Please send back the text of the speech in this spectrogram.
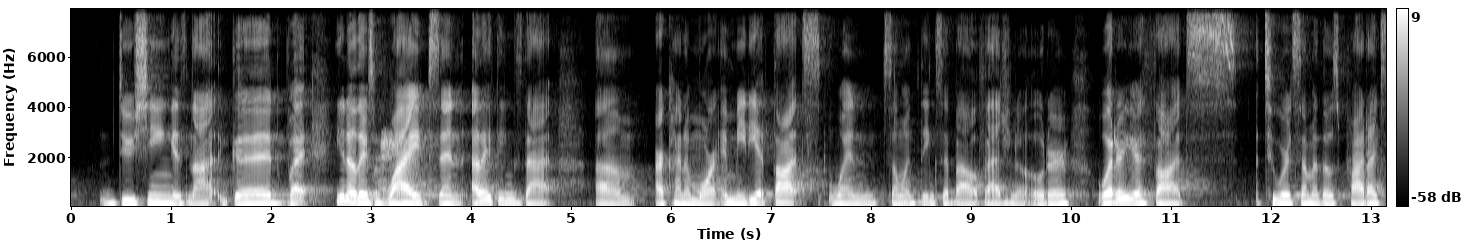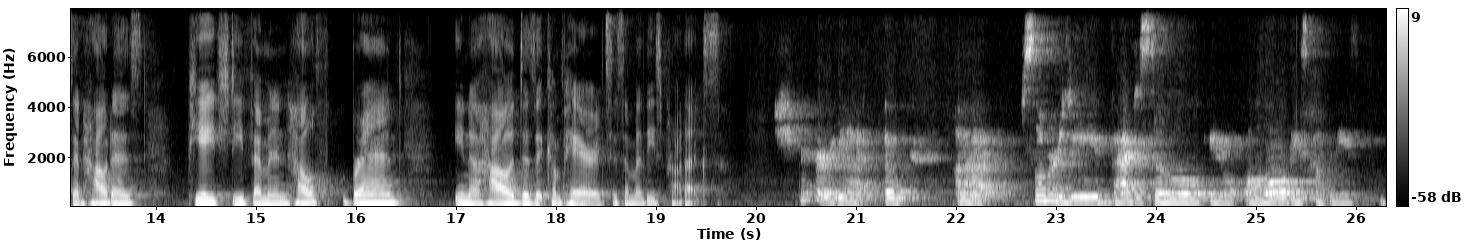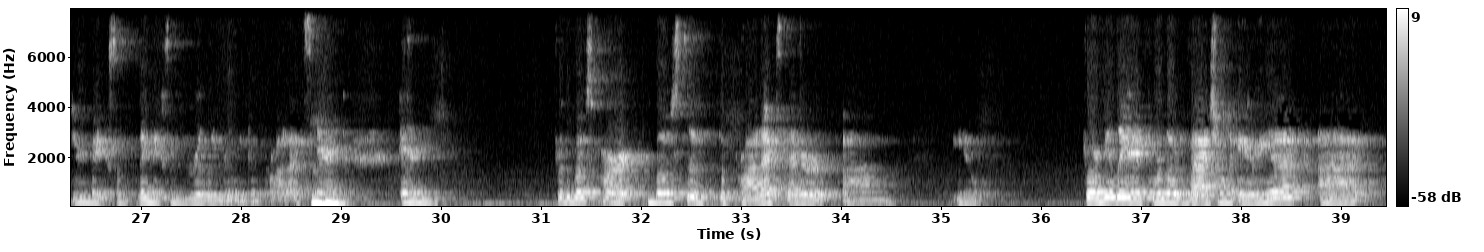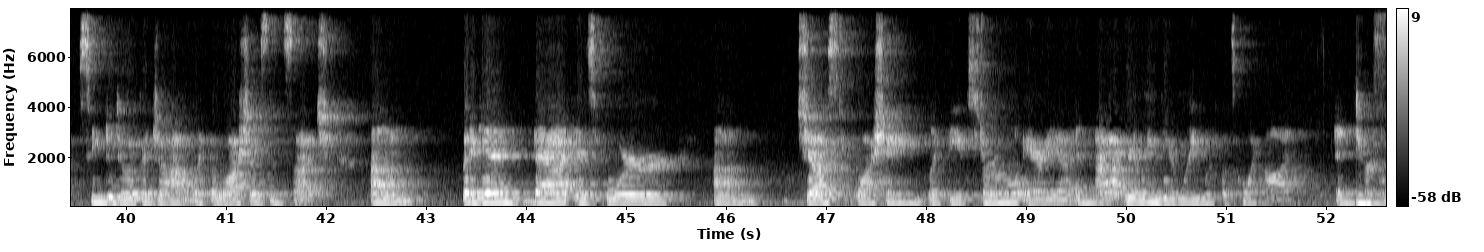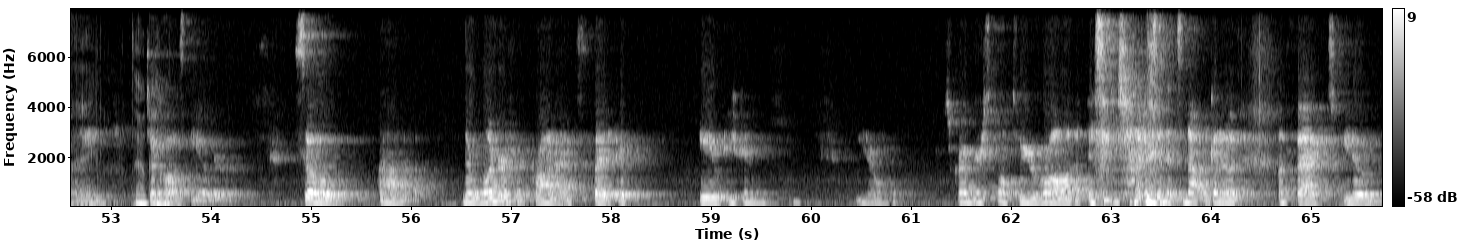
douching is not good, but you know, there's Right. wipes and other things that um, are kind of more immediate thoughts when someone thinks about vaginal odor. What are your thoughts towards some of those products, and how does PhD Feminine Health brand, you know, how does it compare to some of these products? Sure, yeah. Oh, uh, Summer's Eve, Vagisil, you know, all these companies do make some. They make some really, really good products, mm-hmm. and and for the most part, most of the products that are, um, you know, formulated for the vaginal area uh, seem to do a good job, like the washes and such. Um, but again, that is for um, just washing like the external area and not really dealing with what's going on internally okay. to cause the odor. So uh, they're wonderful products, but you, you can, you know, scrub yourself till you're raw sometimes, and it's not going to affect, you know,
